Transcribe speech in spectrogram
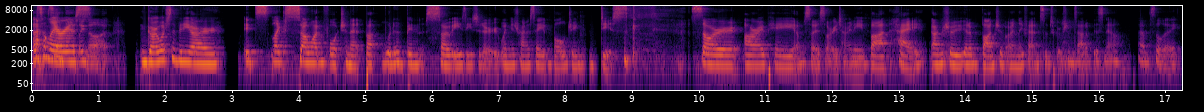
That's hilarious Absolutely not. go watch the video. It's like so unfortunate, but would have been so easy to do when you're trying to say bulging disc. so RIP. I'm so sorry, Tony. But hey, I'm sure you get a bunch of OnlyFans subscriptions out of this now. Absolutely.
